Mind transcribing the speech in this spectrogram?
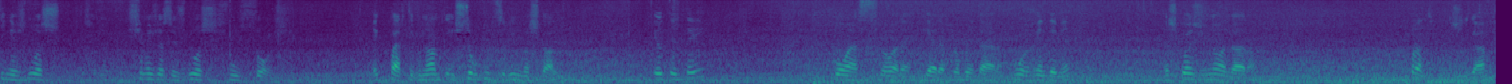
Tinha as duas, chamamos essas duas funções. A parte económica e sobretudo servir uma escola. Eu tentei, com a senhora que era proprietária, um arrendamento, as coisas não andaram. Pronto, desligámos.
